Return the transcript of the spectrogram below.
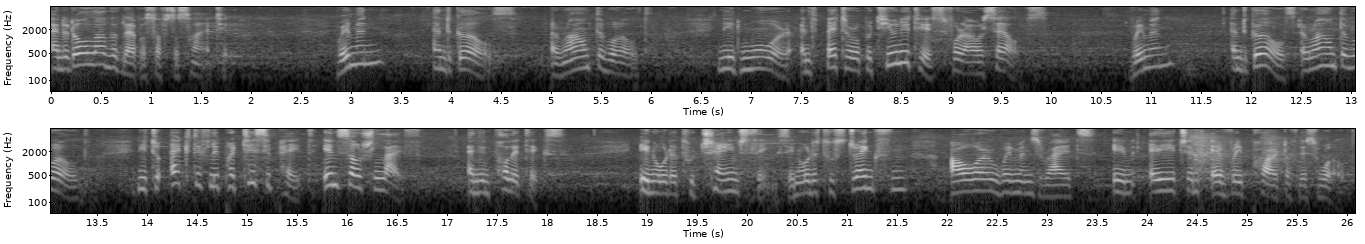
and at all other levels of society. Women and girls around the world need more and better opportunities for ourselves. Women and girls around the world need to actively participate in social life and in politics in order to change things, in order to strengthen our women's rights in each and every part of this world.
